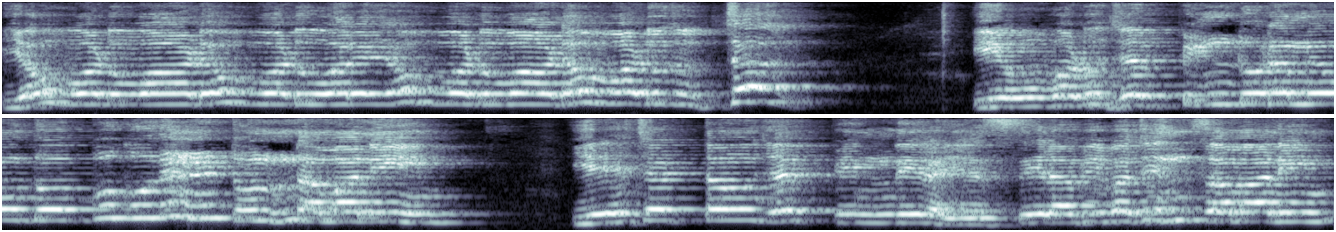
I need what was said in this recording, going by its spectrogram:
ఎవ్వడు వాడెవ్వడు అరే ఎవ్వడు వాడెవ్వడు చల్ ఎవ్వడు చెప్పిండుర మేము దొబ్బుకు తింటున్నామని ఏ చట్టం చెప్పింది ఎస్సిల విభజించమని.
